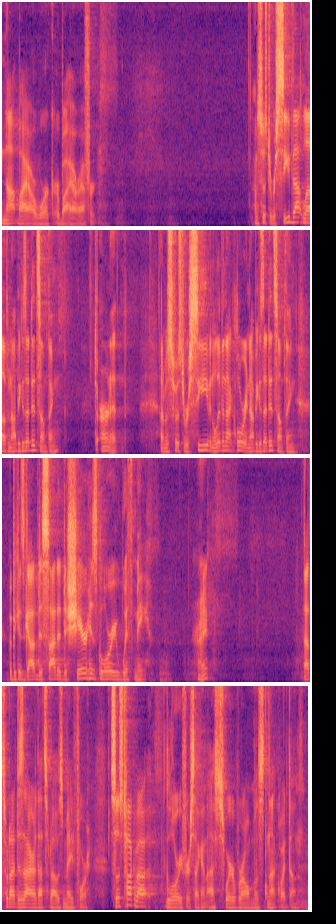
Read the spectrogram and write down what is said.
not by our work or by our effort. I'm supposed to receive that love not because I did something to earn it. I'm supposed to receive and live in that glory not because I did something, but because God decided to share His glory with me. Right? That's what I desire. That's what I was made for. So let's talk about glory for a second. I swear we're almost not quite done.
